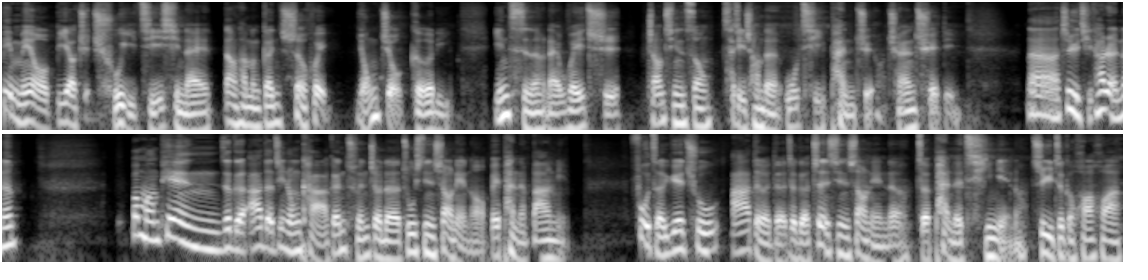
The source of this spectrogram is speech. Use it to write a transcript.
并没有必要去处以极刑来让他们跟社会永久隔离，因此呢，来维持张青松、蔡启昌的无期判决，全案确定。那至于其他人呢，帮忙骗这个阿德金融卡跟存折的朱姓少年哦，被判了八年；负责约出阿德的这个郑姓少年呢，则判了七年哦。至于这个花花，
